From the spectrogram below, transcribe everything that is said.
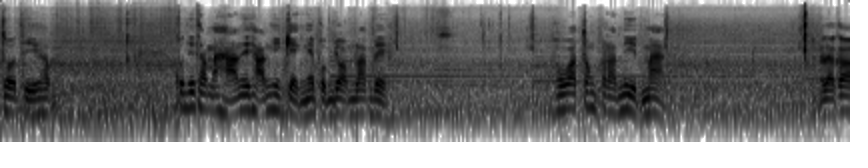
โทษทีครับ คนที่ทำอาหารอีสานเก่งเนี่ยผมยอมรับเลย เพราะว่าต้องประณีตมาก แล้วก็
